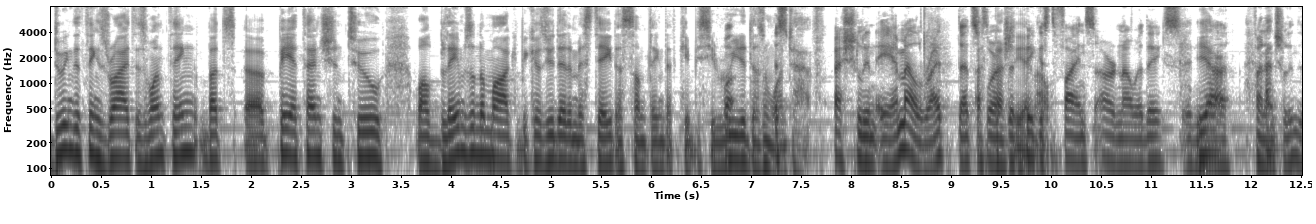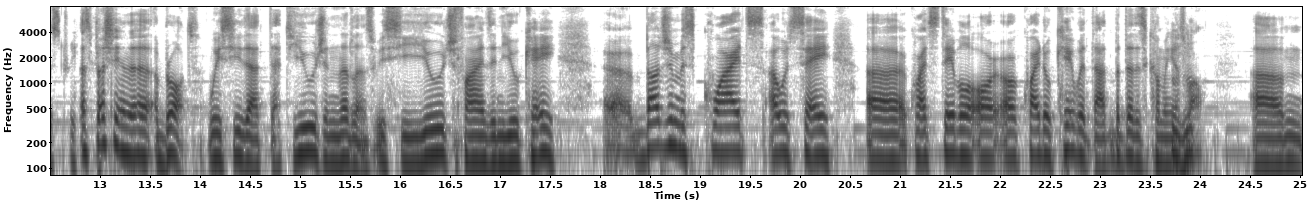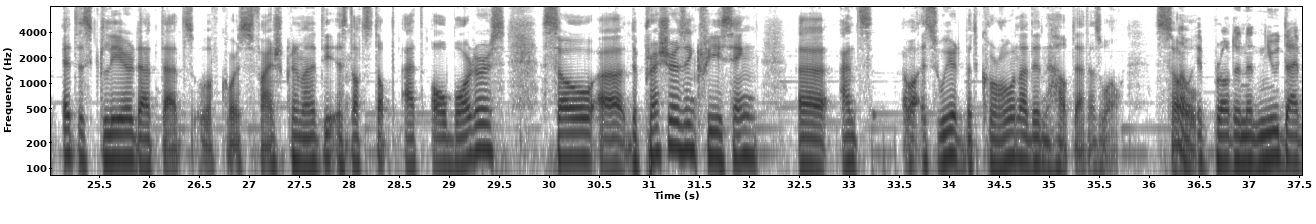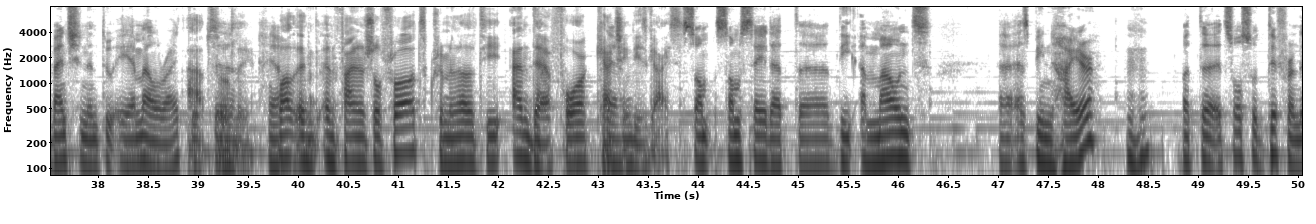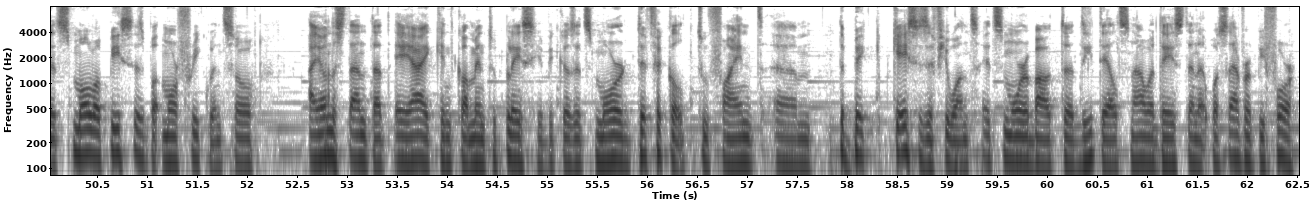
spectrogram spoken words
doing the things right is one thing, but uh, pay attention to, well, blames on the market because you did a mistake. That's something that KBC really doesn't want to have. Especially in AML, right? That's Especially where the biggest AML. fines are nowadays in Yeah. the financial industry. especially in the, abroad. We see that that huge in the Netherlands. We see huge fines in the UK. Uh, Belgium is quite, I would say, uh, quite stable or, or quite okay with that, but that is coming as well. Um, it is clear that that of course financial criminality is not stopped at all borders. So uh, the pressure is increasing, uh, and well, it's weird, but Corona didn't help that as well. So oh, it brought in a new dimension into AML, right? Uh, absolutely. Yeah. Well, in, in, financial fraud, criminality, and therefore catching yeah. these guys. Some some say that uh, the amount uh, has been higher, mm-hmm. but uh, it's also different. It's smaller pieces, but more frequent. So I understand that AI can come into place here because it's more difficult to find um, the big cases, if you want. It's more about the details nowadays than it was ever before.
